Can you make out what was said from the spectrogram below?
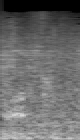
Fuck.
